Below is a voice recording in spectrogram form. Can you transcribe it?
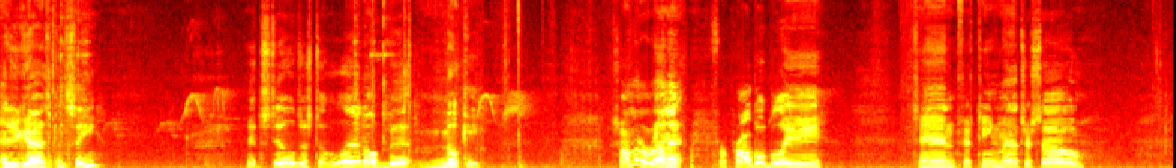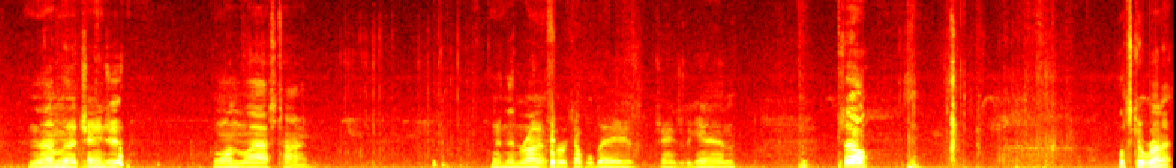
As you guys can see, it's still just a little bit milky. So I'm going to run it for probably 10, 15 minutes or so. And then I'm going to change it one last time. And then run it for a couple days, change it again. So, let's go run it.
